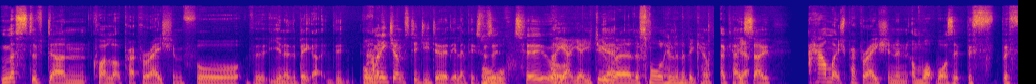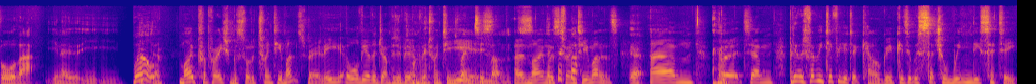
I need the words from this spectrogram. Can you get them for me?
must have done quite a lot of preparation for the you know the big. Uh, the, how many jumps did you do at the Olympics? Was Oh. it two? Oh yeah, yeah. You do Yeah. Uh, the small hill and the big hill. Okay, Yeah. so how much preparation and, and what was it bef- before that? You know, that you, you Well, done? my preparation was sort of 20 months, really. All the other jumpers have been on for 20 20 years. months. And mine was 20 months. Yeah. Um, but, um, but it was very difficult at Calgary because it was such a windy city.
